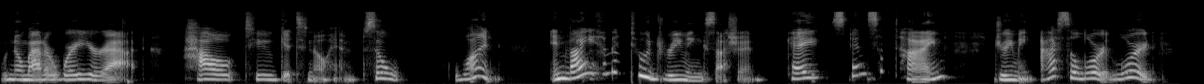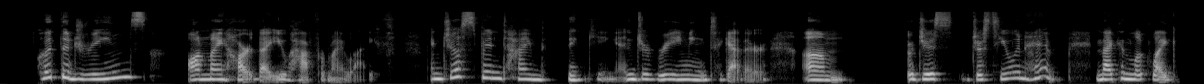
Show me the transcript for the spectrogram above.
no matter where you're at, how to get to know him. So, one, invite him into a dreaming session. Okay. Spend some time dreaming. Ask the Lord, Lord, put the dreams on my heart that you have for my life. And just spend time thinking and dreaming together. Um, or just just you and him and that can look like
